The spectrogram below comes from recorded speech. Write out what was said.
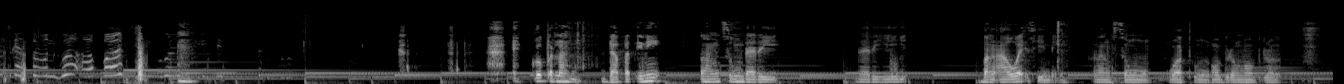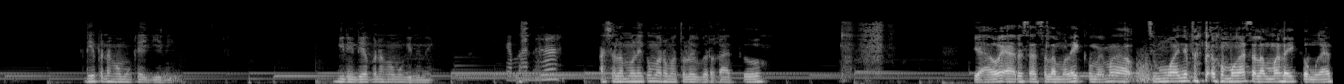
Terus kata temen gue apa sih gue gitu? Eh gue pernah dapat ini langsung dari dari bang Awe sih ini langsung waktu ngobrol-ngobrol. Dia pernah ngomong kayak gini. Gini dia pernah ngomong gini nih mana assalamualaikum warahmatullahi wabarakatuh. Ya Awe harus assalamualaikum. Memang semuanya pernah ngomong assalamualaikum kan?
